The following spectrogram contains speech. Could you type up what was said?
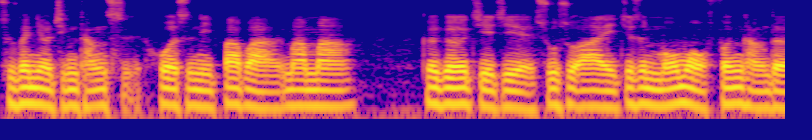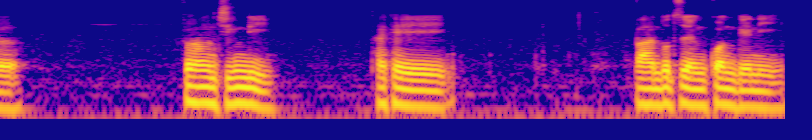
除非你有金汤匙，或者是你爸爸妈妈、哥哥姐姐、叔叔阿姨，就是某某分行的分行经理，他可以把很多资源灌给你，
